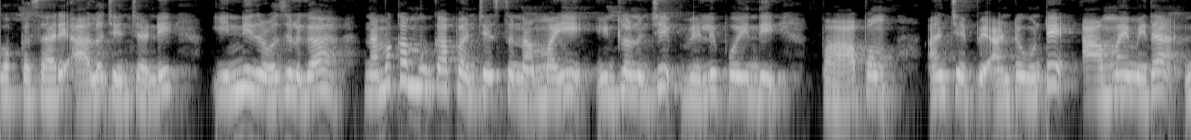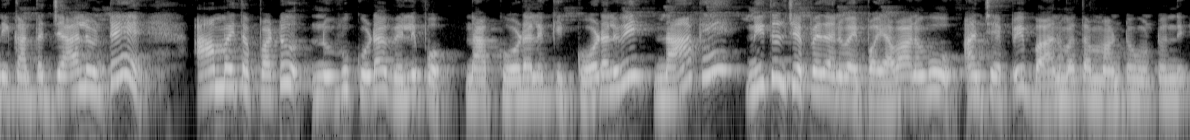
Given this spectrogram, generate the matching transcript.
ఒక్కసారి ఆలోచించండి. ఇన్ని రోజులుగా నమ్మకంగా పనిచేస్తున్న అమ్మాయి ఇంట్లో నుంచి వెళ్ళిపోయింది. పాపం అని చెప్పి అంటూ ఉంటే ఆ అమ్మాయి మీద నీకంత జాలి ఉంటే ఆ అమ్మాయితో పాటు నువ్వు కూడా వెళ్ళిపో. నా కోడలికి కోడలివి నాకే నీతులు చెప్పేదానివి అయిపోయావా నువ్వు? అని చెప్పి భానుమతమ్మ అంటూ ఉంటుంది.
